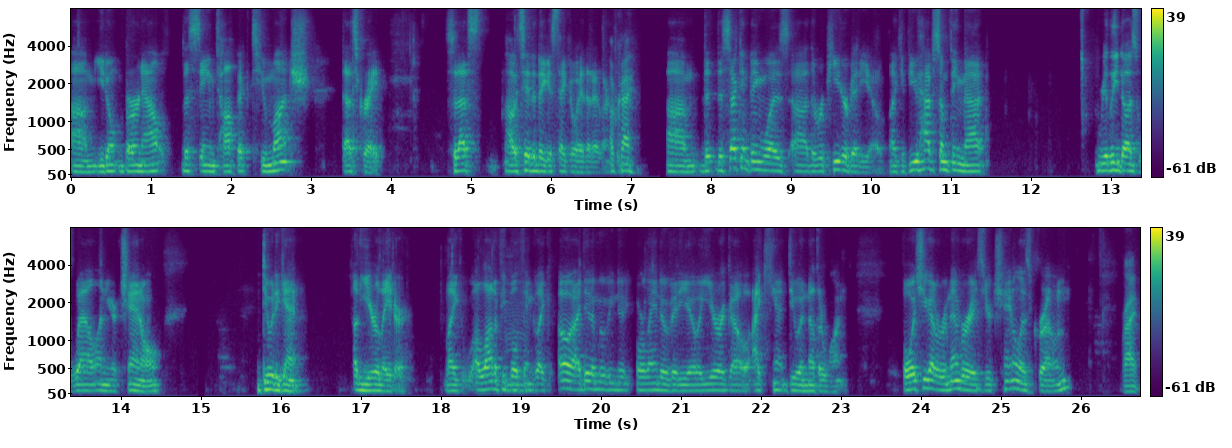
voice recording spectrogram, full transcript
Um, you don't burn out the same topic too much. That's great. So that's I would say the biggest takeaway that I learned. Okay. Um, the, the second thing was uh, the repeater video. Like if you have something that really does well on your channel, do it again a year later. Like a lot of people mm-hmm. think like, oh, I did a moving to Orlando video a year ago. I can't do another one. But what you got to remember is your channel has grown. Right.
